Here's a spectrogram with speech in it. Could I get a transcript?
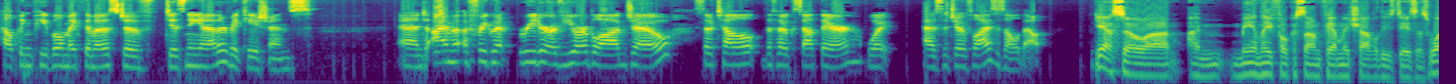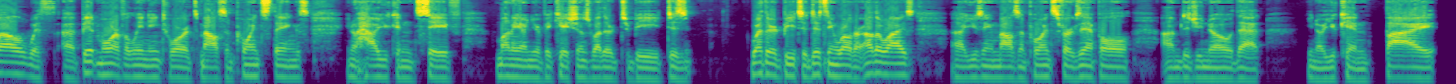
helping people make the most of Disney and other vacations. And I'm a frequent reader of your blog, Joe. So tell the folks out there what As the Joe Flies is all about. Yeah, so uh, I'm mainly focused on family travel these days as well, with a bit more of a leaning towards miles and points things. You know how you can save money on your vacations, whether to be Dis- whether it be to Disney World or otherwise, uh, using miles and points. For example, um, did you know that you know you can buy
